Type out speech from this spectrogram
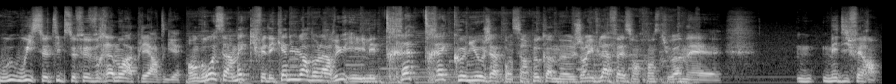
Oui, ce type se fait vraiment appeler Art Gay. En gros, c'est un mec qui fait des canulars dans la rue et il est très très connu au Japon. C'est un peu comme euh, Jean-Yves Lafesse en France, tu vois, mais... mais différent.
